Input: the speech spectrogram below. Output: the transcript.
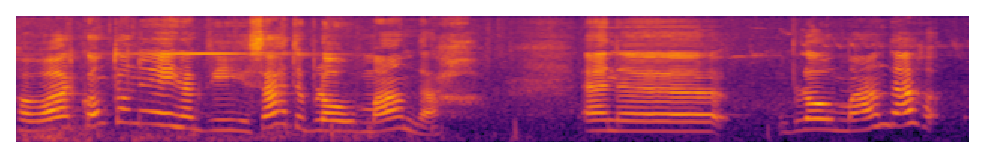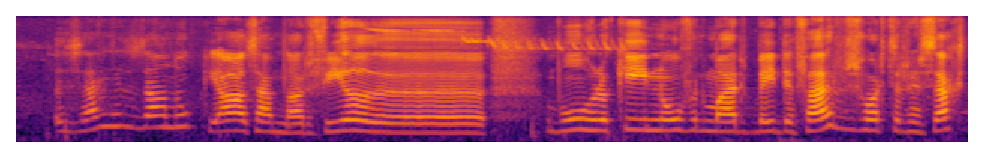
waar komt dan nu eigenlijk die gezegde blauwe maandag? En blauwe maandag zeggen ze dan ook? Ja, ze hebben daar veel eh, mogelijkheden over, maar bij de ververs wordt er gezegd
